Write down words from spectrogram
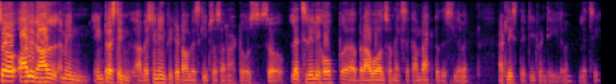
So all in all, I mean, interesting. Uh, West Indian cricket always keeps us on our toes. So let's really hope uh, Bravo also makes a comeback to this 11, at least the T20 11. Let's see.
